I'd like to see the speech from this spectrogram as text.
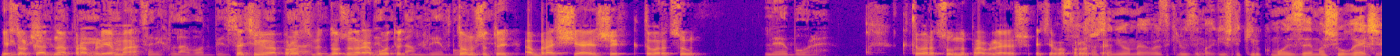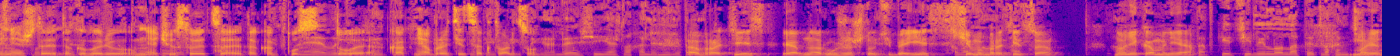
Есть только одна проблема. С этими вопросами ты должен работать в том, что ты обращаешь их к Творцу к Творцу направляешь эти вопросы. Извиняюсь, что я это говорю. У меня чувствуется это как пустое. Как не обратиться к Творцу? Обратись и обнаружи, что у тебя есть с чем обратиться, но не ко мне. Моя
